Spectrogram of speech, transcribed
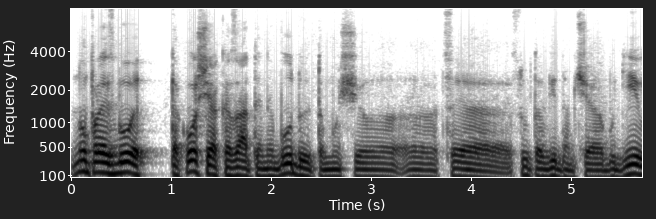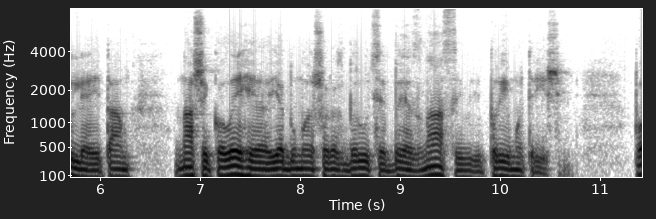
Ну, про СБУ також я казати не буду, тому що е, це суто відомча будівля, і там наші колеги, я думаю, що розберуться без нас і приймуть рішення. По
